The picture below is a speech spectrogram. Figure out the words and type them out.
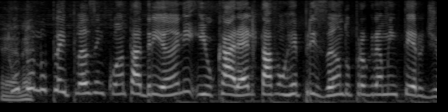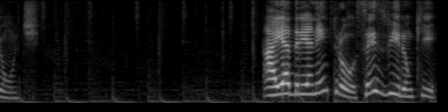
É, tudo né? no Play Plus, enquanto a Adriane e o Carelli estavam reprisando o programa inteiro de ontem. Aí a Adriana entrou. Vocês viram que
